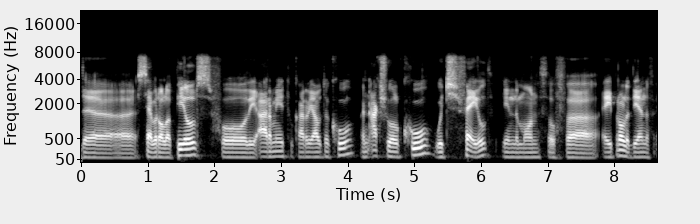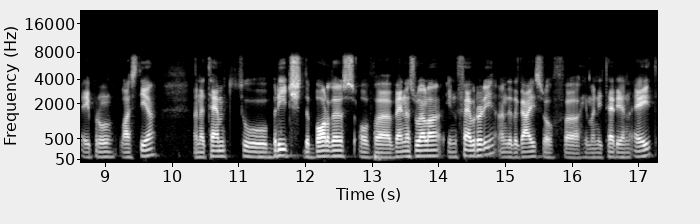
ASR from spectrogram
the several appeals for the army to carry out a coup, an actual coup which failed in the month of uh, April, at the end of April last year, an attempt to breach the borders of uh, Venezuela in February under the guise of uh, humanitarian aid,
